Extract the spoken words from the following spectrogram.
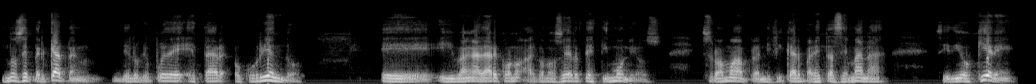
no se percatan de lo que puede estar ocurriendo eh, y van a dar a conocer testimonios. Eso lo vamos a planificar para esta semana, si Dios quiere.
